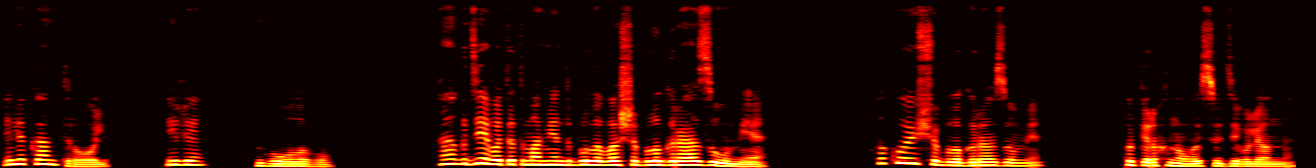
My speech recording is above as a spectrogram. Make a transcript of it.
Или контроль, или голову. «А где в этот момент было ваше благоразумие?» «Какое еще благоразумие?» — поперхнулась удивленно.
